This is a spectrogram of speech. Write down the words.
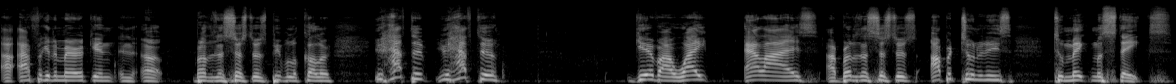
uh, African American and uh, brothers and sisters, people of color, you have to you have to give our white allies, our brothers and sisters, opportunities to make mistakes.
